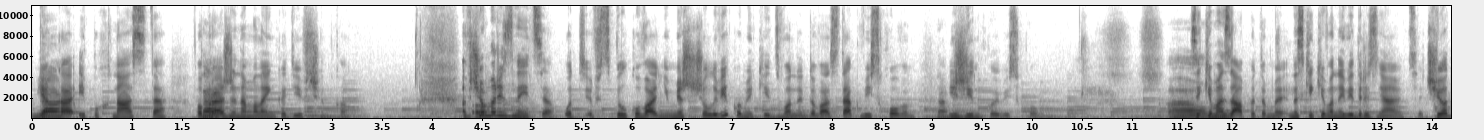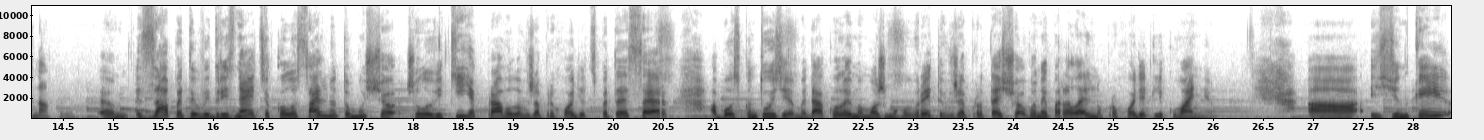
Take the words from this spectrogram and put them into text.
м'яка і пухнаста, ображена маленька дівчинка. А в чому різниця? От в спілкуванні між чоловіком, який дзвонить до вас, так, військовим, Так. і жінкою військовим? Ем, З якими запитами? Наскільки вони відрізняються? Чи однакові? ем, запити відрізняються колосально, тому що чоловіки, як правило, вже приходять з ПТСР або з контузіями, да, коли ми можемо говорити вже про те, що вони паралельно проходять лікування. А жінки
